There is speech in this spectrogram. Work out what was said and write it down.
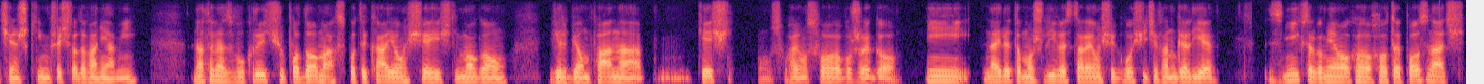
ciężkimi prześladowaniami. Natomiast w ukryciu po domach spotykają się, jeśli mogą, wielbią Pana, pieśnią, słuchają Słowa Bożego, i na ile to możliwe starają się głosić Ewangelię z nich, którego miałem ochotę poznać,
